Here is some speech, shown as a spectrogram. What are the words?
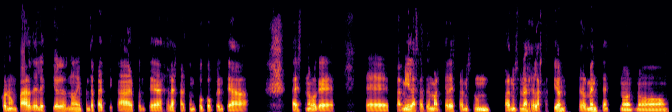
con un par de lecciones, ¿no? Y ponte a practicar, ponte a relajarte un poco, ponte a, a esto, ¿no? Porque eh, para mí las artes marciales, para mí son, para mí es una relajación, realmente. No, no,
